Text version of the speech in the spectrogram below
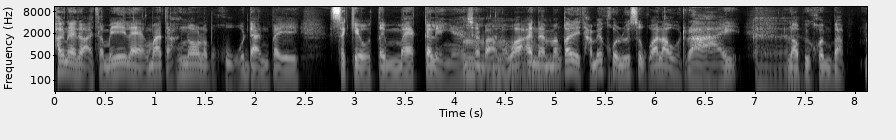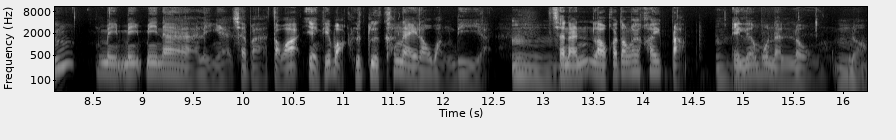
ข้างในเราอาจจะไม่ได้แรงมากแต่ข้างนอกเราแบบโหดันไปสเกลเต็มแม็กกันอะไรเงี้ยใช่ป่ะแล้วว่าอันนั้นมันก็เลยทำให้คนรู้สึกว่าเราร้ายเออเราเป็นคนแบบอืมไม่ไม่ไม่น่าอะไรเงี้ยใช่ป่ะแต่ว่าอย่างที่บอกลึกๆข้างในเราหวังดีอะอืมฉะนั้นเราก็ต้องค่อยๆ ปรับ ไอ้เรื่องพวกนั้นลงอืมเนาะ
